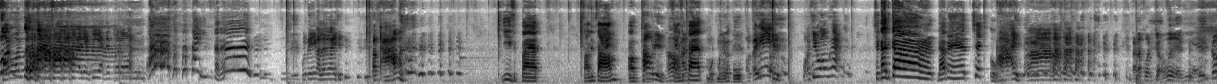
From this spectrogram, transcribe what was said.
ฝนอย่างที่อยากจะมาโดนแต่เอ้ยกูตีก่อนเลยสามสาม ยี่สิบแปดสามสิบสามเอาเท่าดิสามสิบแปดหมดมือแล้วกูเอาตีหัวคิวเอามึงอะเช็คการ์ดเกอร์ดาเมจเช็คโอ้ตายอ่าแต่ละคนเจาะเวอร์ไอ้เหี้ยก็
